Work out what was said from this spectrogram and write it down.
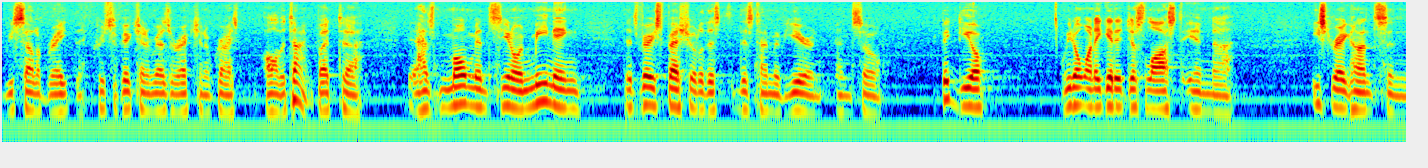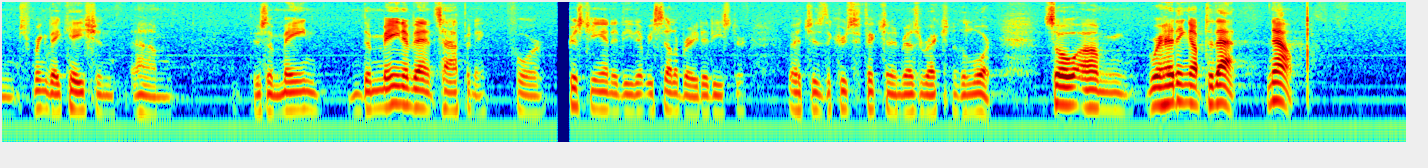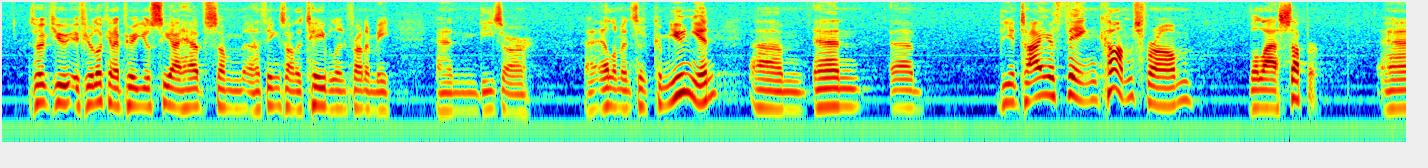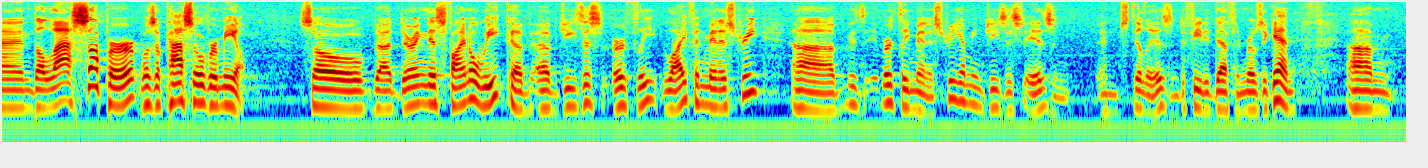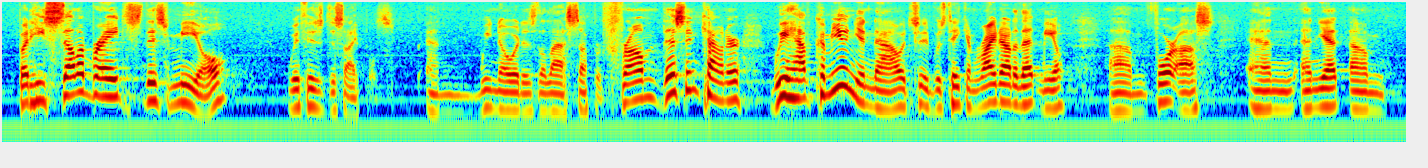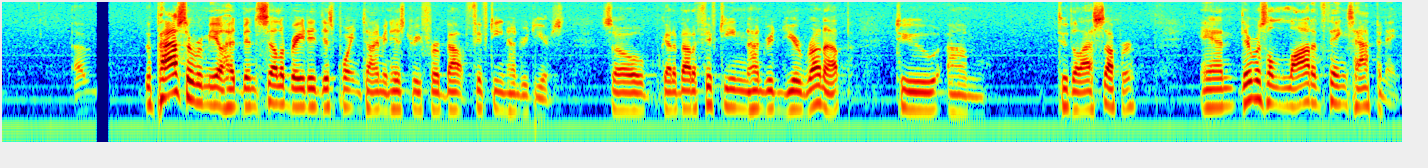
We celebrate the crucifixion and resurrection of Christ all the time, but uh, it has moments, you know, and meaning that's very special to this this time of year, and, and so big deal. We don't want to get it just lost in uh, Easter egg hunts and spring vacation. Um, there's a main the main events happening for Christianity that we celebrate at Easter which is the crucifixion and resurrection of the Lord. So um, we're heading up to that. Now, so if, you, if you're looking up here, you'll see I have some uh, things on the table in front of me, and these are uh, elements of communion. Um, and uh, the entire thing comes from the Last Supper. And the Last Supper was a Passover meal. So uh, during this final week of, of Jesus' earthly life and ministry, uh, his earthly ministry. I mean, Jesus is and, and still is and defeated death and rose again. Um, but he celebrates this meal with his disciples. And we know it as the Last Supper. From this encounter, we have communion now. It's, it was taken right out of that meal um, for us. And, and yet, um, uh, the Passover meal had been celebrated at this point in time in history for about 1,500 years. So, got about a 1,500 year run up to, um, to the Last Supper. And there was a lot of things happening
